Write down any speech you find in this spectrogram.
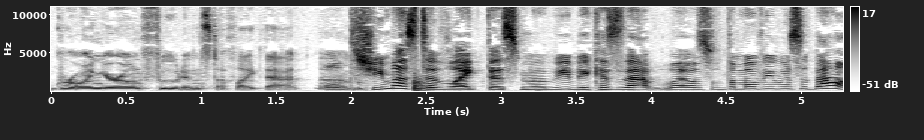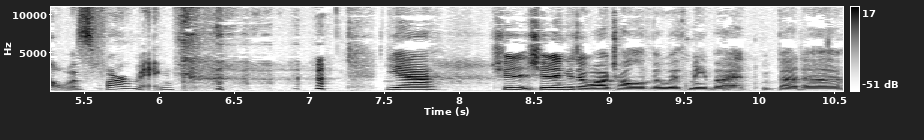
growing your own food and stuff like that. Well, um, she must have liked this movie because that was what the movie was about, was farming. yeah she, she didn't get to watch all of it with me but but uh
